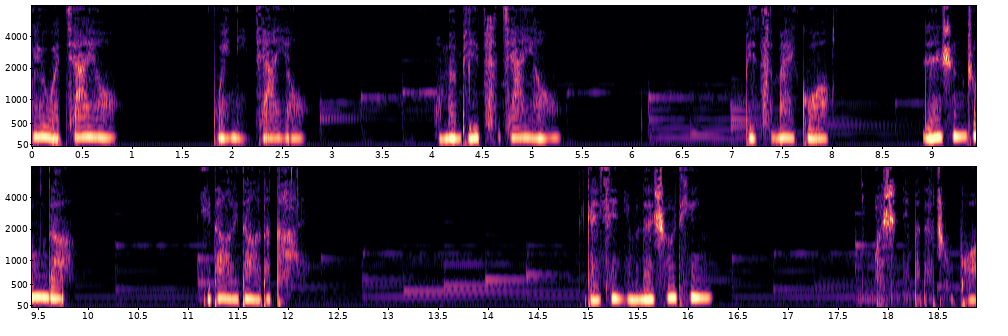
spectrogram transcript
为我加油，为你加油，我们彼此加油，彼此迈过人生中的一道一道的坎。感谢你们的收听，我是你们的主播。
